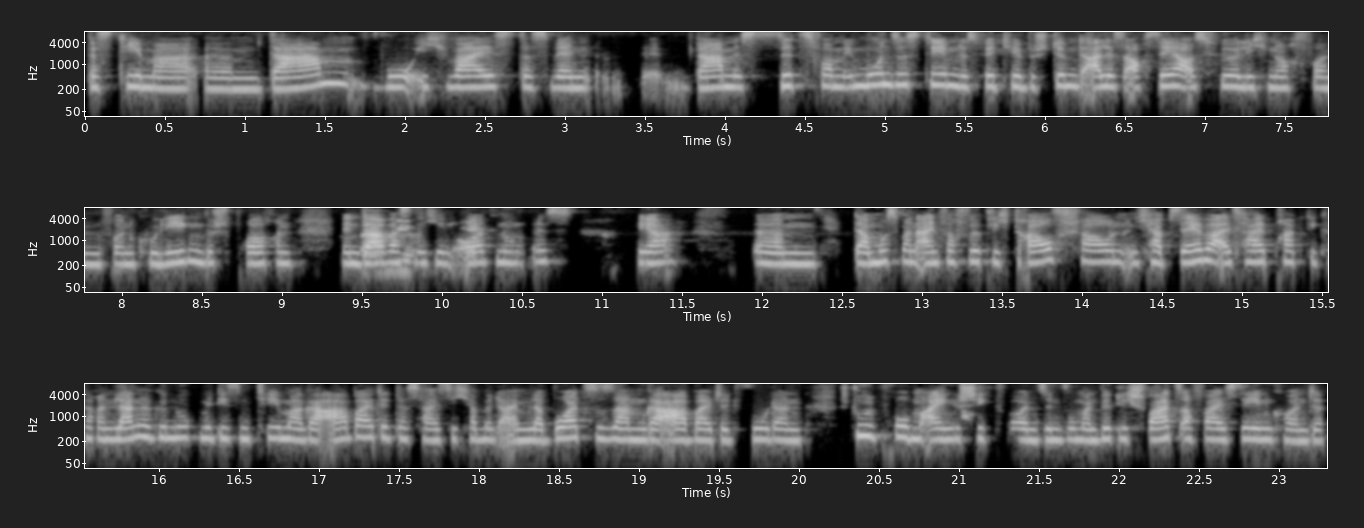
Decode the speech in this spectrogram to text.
das Thema ähm, Darm, wo ich weiß, dass wenn Darm ist Sitz vom Immunsystem, das wird hier bestimmt alles auch sehr ausführlich noch von, von Kollegen besprochen, wenn da was nicht in Ordnung ist, ja, ähm, da muss man einfach wirklich drauf schauen. ich habe selber als Heilpraktikerin lange genug mit diesem Thema gearbeitet. Das heißt, ich habe mit einem Labor zusammengearbeitet, wo dann Stuhlproben eingeschickt worden sind, wo man wirklich schwarz auf weiß sehen konnte,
